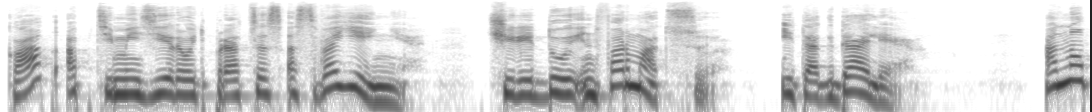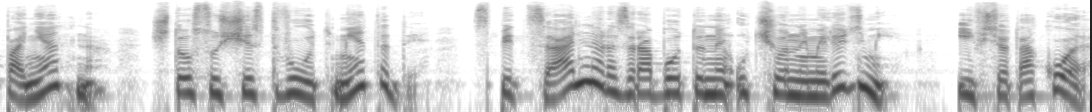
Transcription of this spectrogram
Как оптимизировать процесс освоения, чередуя информацию и так далее. Оно понятно, что существуют методы, специально разработанные учеными людьми, и все такое.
